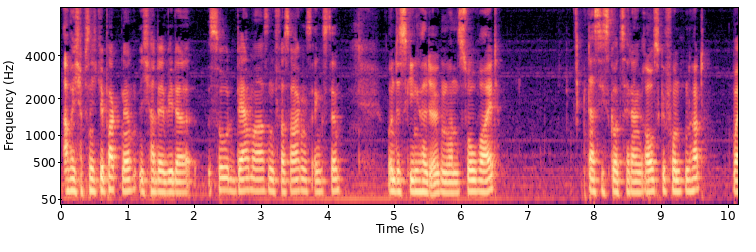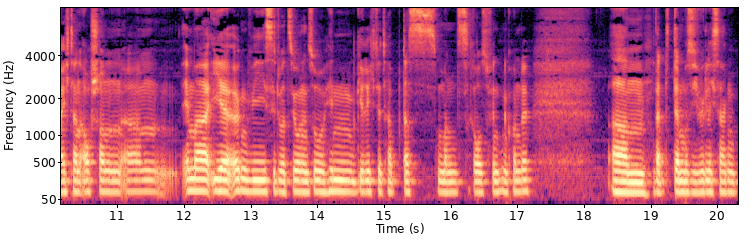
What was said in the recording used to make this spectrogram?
aber ich habe es nicht gepackt, ne? Ich hatte wieder so dermaßen Versagensängste und es ging halt irgendwann so weit, dass ich es Gott sei Dank rausgefunden hat weil ich dann auch schon ähm, immer ihr irgendwie Situationen so hingerichtet habe, dass man es rausfinden konnte. Ähm, da muss ich wirklich sagen,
